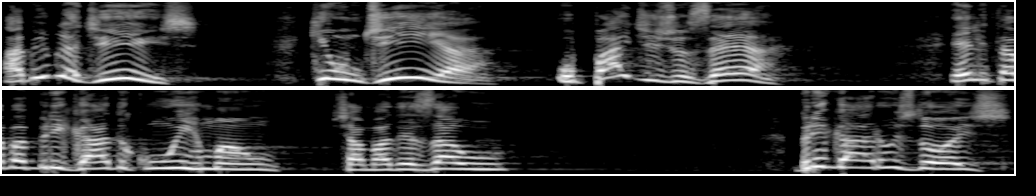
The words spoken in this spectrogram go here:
A Bíblia diz que um dia o pai de José, ele estava brigado com um irmão chamado Esaú. Brigaram os dois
